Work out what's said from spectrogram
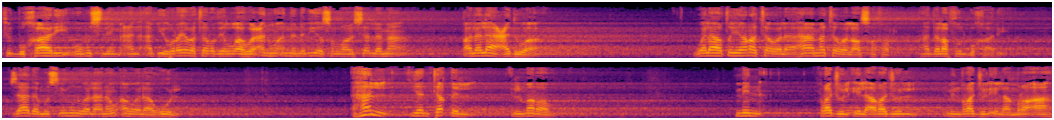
في البخاري ومسلم عن أبي هريرة رضي الله عنه أن النبي صلى الله عليه وسلم قال لا عدوى ولا طيرة ولا هامة ولا صفر. هذا لفظ البخاري. زاد مسلم ولا نوء ولا غول. هل ينتقل المرض من رجل إلى رجل من رجل إلى امرأة؟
